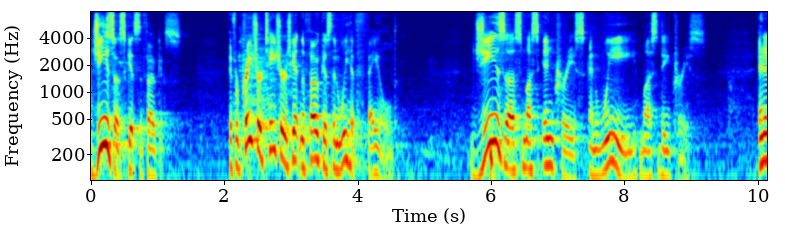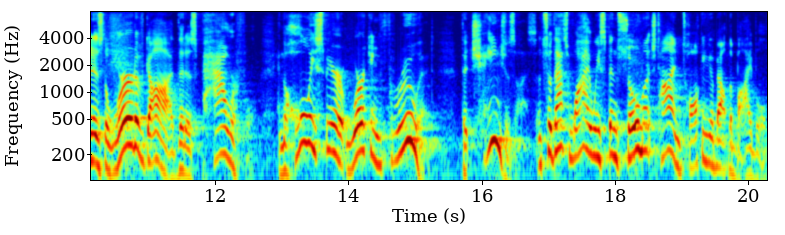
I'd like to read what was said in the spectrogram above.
Jesus gets the focus. If a preacher teacher is getting the focus, then we have failed. Jesus must increase and we must decrease. And it is the Word of God that is powerful and the Holy Spirit working through it that changes us. And so that's why we spend so much time talking about the Bible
